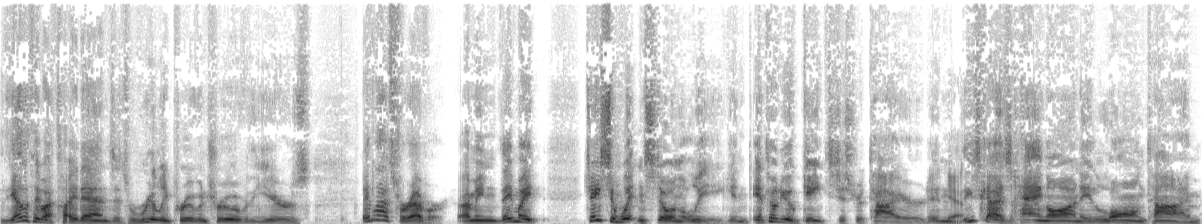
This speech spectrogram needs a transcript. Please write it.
The other thing about tight ends it's really proven true over the years. They last forever. I mean they might Jason Witten's still in the league, and Antonio Gates just retired, and yeah. these guys hang on a long time.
